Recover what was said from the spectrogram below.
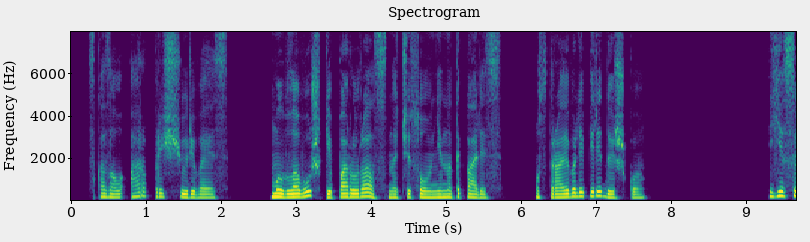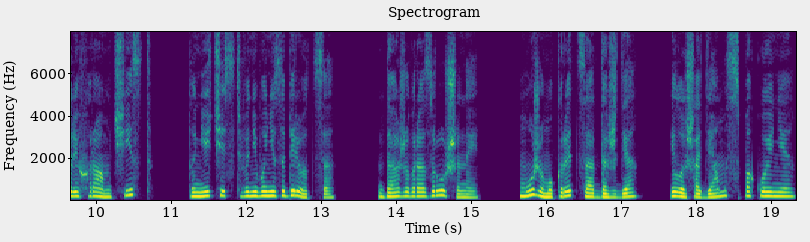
— сказал Ар, прищуриваясь. «Мы в ловушке пару раз на часовне натыкались, устраивали передышку». «Если храм чист, то нечисть в него не заберется. Даже в разрушенный. Можем укрыться от дождя и лошадям спокойнее.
